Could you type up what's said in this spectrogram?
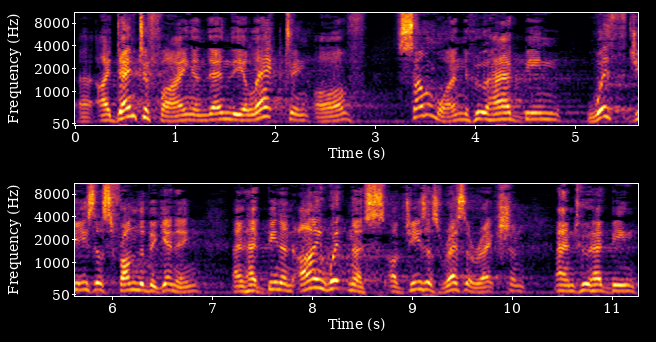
uh, identifying and then the electing of someone who had been with Jesus from the beginning and had been an eyewitness of Jesus' resurrection and who had been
